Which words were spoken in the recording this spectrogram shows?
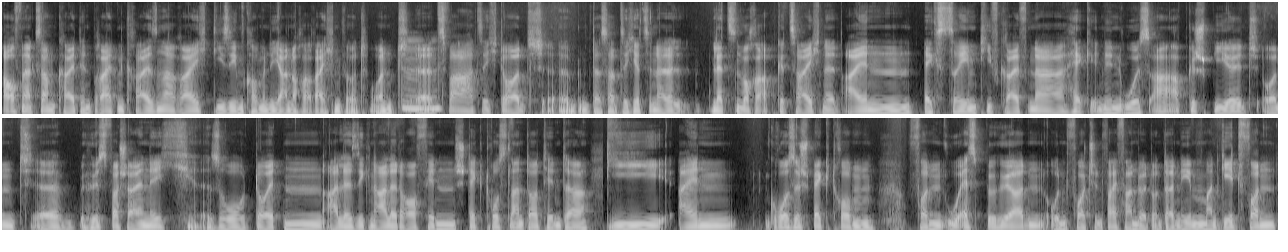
Aufmerksamkeit in breiten Kreisen erreicht, die sie im kommenden Jahr noch erreichen wird. Und äh, mhm. äh, zwar hat sich dort, äh, das hat sich jetzt in der letzten Woche abgezeichnet, ein extrem tiefgreifender Hack in den USA abgespielt und äh, höchstwahrscheinlich, so deuten alle Signale darauf hin, steckt Russland dort hinter, die ein großes Spektrum von US-Behörden und Fortune 500 Unternehmen. Man geht von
